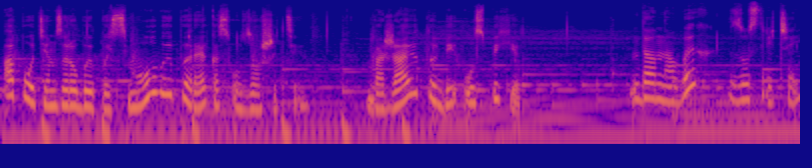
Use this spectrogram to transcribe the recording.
а потім зроби письмовий переказ у зошиті. Бажаю тобі успіхів! До нових зустрічей!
